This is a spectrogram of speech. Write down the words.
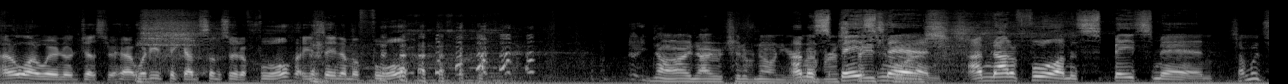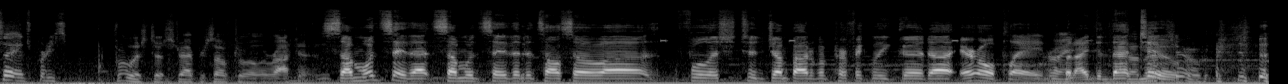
I don't want to wear no jester hat. What do you think? I'm some sort of fool? Are you saying I'm a fool? No, I, I should have known. You I'm a remember Space spaceman. I'm not a fool. I'm a spaceman. Some would say it's pretty foolish to strap yourself to a rocket. Some would say that. Some would say that it's also uh, foolish to jump out of a perfectly good uh, aeroplane. right, But I did that done too. too.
